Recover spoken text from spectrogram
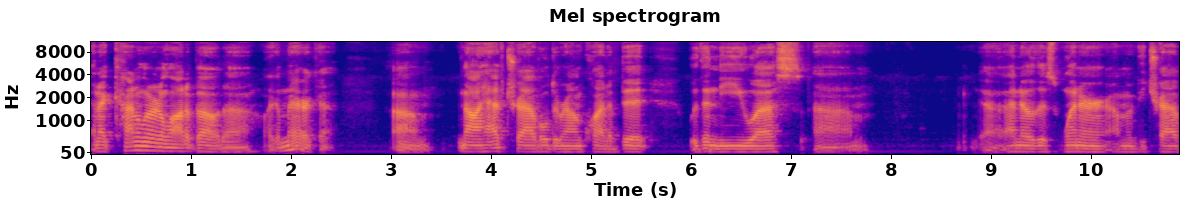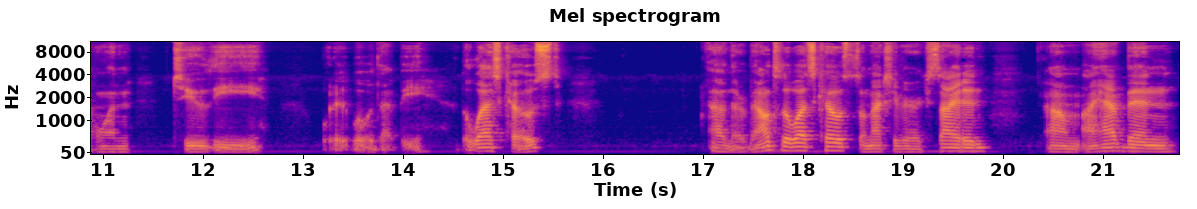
and I kind of learned a lot about uh, like America. Um, now I have traveled around quite a bit within the U.S. Um, I know this winter I'm gonna be traveling to the what what would that be? The West Coast. I've never been out to the West Coast, so I'm actually very excited. Um, I have been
